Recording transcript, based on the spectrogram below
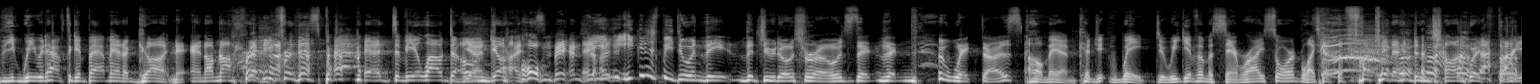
the- we would have to get Batman a gun, and I'm not ready for this Batman to be allowed to own guns. Oh man, And he, he could just be doing the the judo throws that that Wick does. Oh man, could you wait? Do we give him a samurai sword like at the fucking end of John Wick three?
